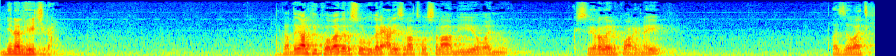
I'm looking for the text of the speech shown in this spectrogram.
min alhijra. Marka dagaalkii koobaad ee rasuulku galay alayh isalaatu wasalaam iyo aynu siirada aynu ku aragnay waa zawaadki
